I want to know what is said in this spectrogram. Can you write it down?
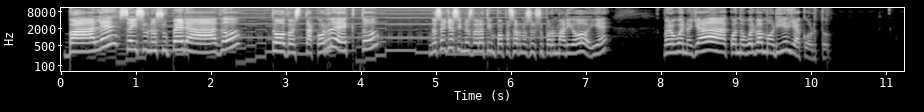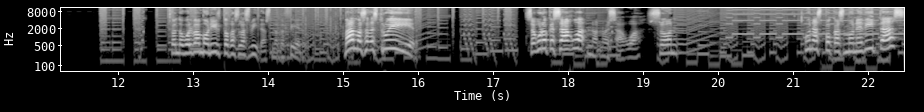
Vale, 6-1 superado. Todo está correcto. No sé yo si nos dará tiempo a pasarnos el Super Mario hoy, ¿eh? Pero bueno, ya cuando vuelva a morir ya corto. Cuando vuelva a morir todas las vidas, me refiero. ¡Vamos a destruir! ¿Seguro que es agua? No, no es agua. Son unas pocas moneditas.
